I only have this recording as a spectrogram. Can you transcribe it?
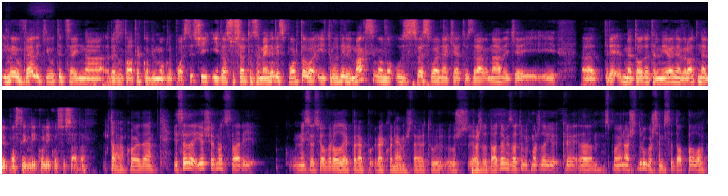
imaju veliki uticaj na rezultate koje bi mogli postići i da su sve to zamenili sportova i trudili maksimalno uz sve svoje neke eto, zdrave navike i, i tre, metode treniranja verovatno ne bi postigli koliko su sada. Tako je, da. I sada još jedna od stvari mislim da si ovo vrlo lepo rekao, nemam šta je tu još, još da dodam, zato bih možda kre, uh, spomenuo što drugo što mi se dopalo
